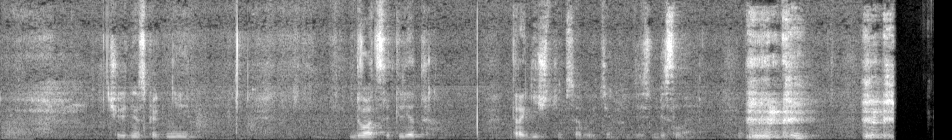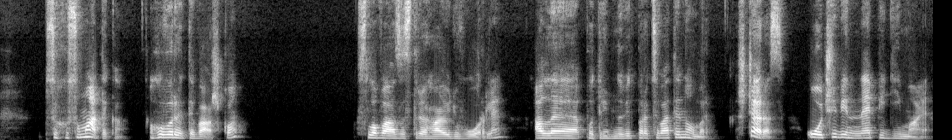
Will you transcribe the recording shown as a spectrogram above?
Э, Через несколько дней, 20 лет трагическим событиям здесь, в Беслане. Психосоматика. Говорити важко, слова застрягають в горлі, але потрібно відпрацювати номер. Ще раз, очі він не підіймає.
